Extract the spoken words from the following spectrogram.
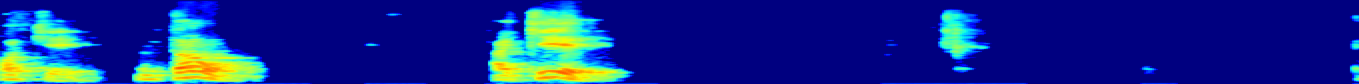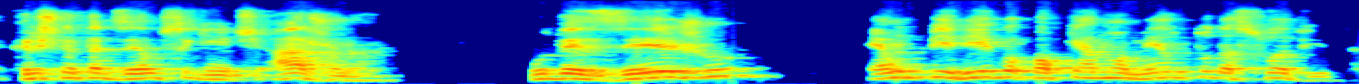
Ok. Então, aqui, Krishna está dizendo o seguinte: Arjuna, o desejo é um perigo a qualquer momento da sua vida,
